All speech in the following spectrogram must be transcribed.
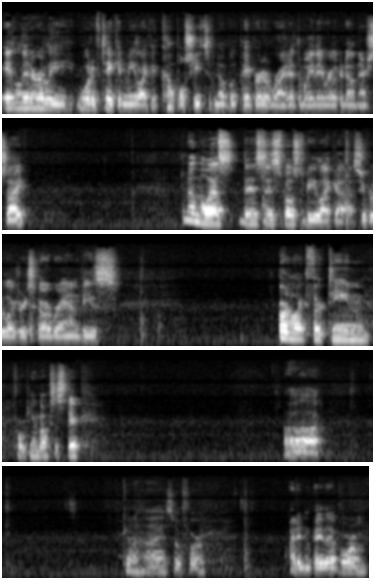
It literally would have taken me like a couple sheets of notebook paper to write it the way they wrote it on their site. But nonetheless, this is supposed to be like a super luxury cigar brand. These are like 13, 14 bucks a stick. Uh, Kind of high so far. I didn't pay that for them.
